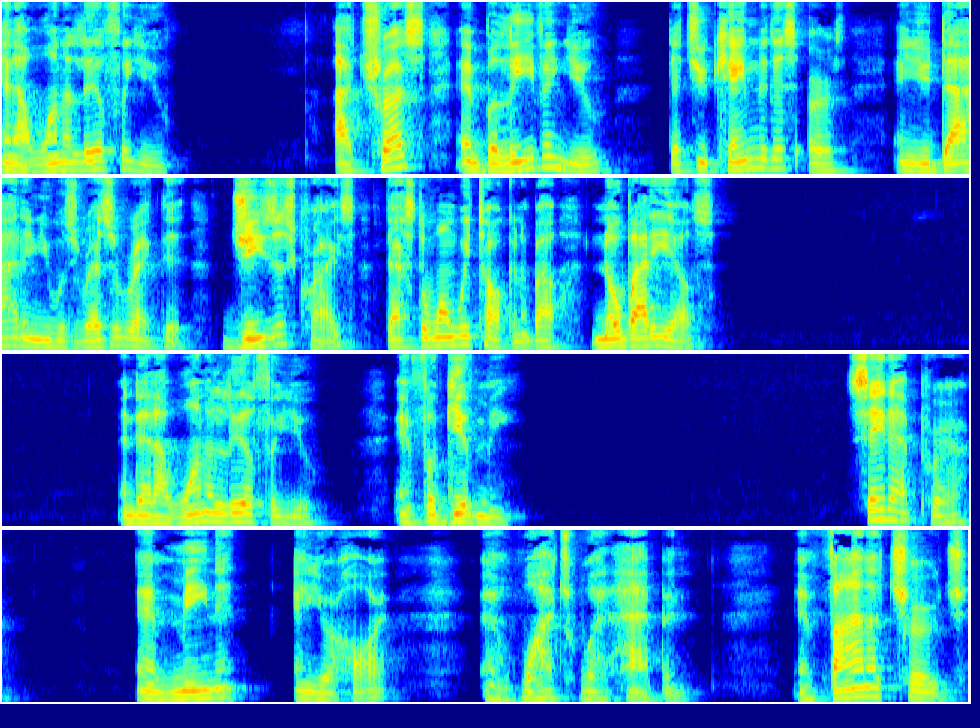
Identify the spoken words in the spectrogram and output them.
and I want to live for you. I trust and believe in you that you came to this earth and you died and you was resurrected. Jesus Christ, that's the one we're talking about, nobody else. And that I want to live for you and forgive me. Say that prayer and mean it in your heart and watch what happens. And find a church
